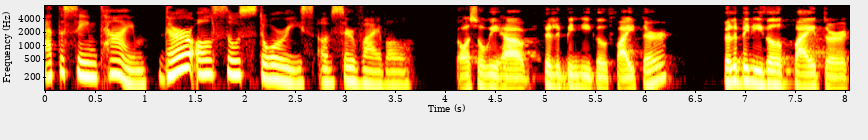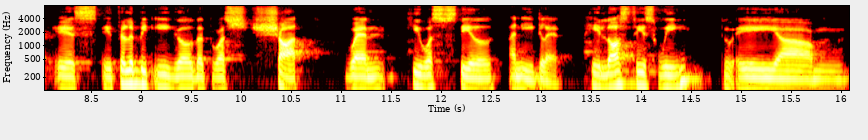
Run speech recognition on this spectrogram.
At the same time, there are also stories of survival. Also, we have Philippine Eagle Fighter. Philippine Eagle Fighter is a Philippine eagle that was shot when he was still an eaglet. He lost his wing to a um,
